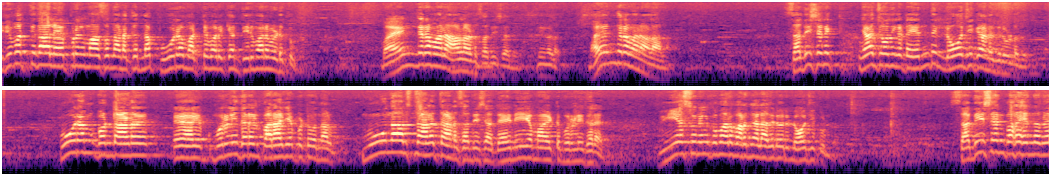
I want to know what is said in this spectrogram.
ഇരുപത്തിനാല് ഏപ്രിൽ മാസം നടക്കുന്ന പൂരം അട്ടിമറിക്കാൻ തീരുമാനമെടുത്തു. ഭയങ്കരമായ ആളാണ് സതീശൻ നിങ്ങൾ ഭയങ്കരമായ ആളാണ്. സതീശന് ഞാൻ ചോദിക്കട്ടെ എന്ത് ലോജിക്കാണ് ഇതിലുള്ളത്? പൂരം കൊണ്ടാണ് മുരളീധരൻ പരാജയപ്പെട്ടു എന്നാണ് മൂന്നാം സ്ഥാനത്താണ് സതീശ. ദയനീയമായിട്ട് മുരളീധരൻ. വി എസ് സുനിൽകുമാർ പറഞ്ഞാൽ അതിലൊരു ലോജിക് ഉണ്ട് സതീശൻ പറയുന്നത്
